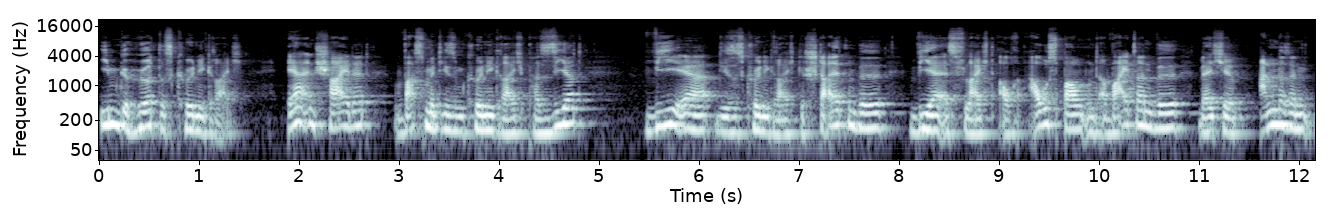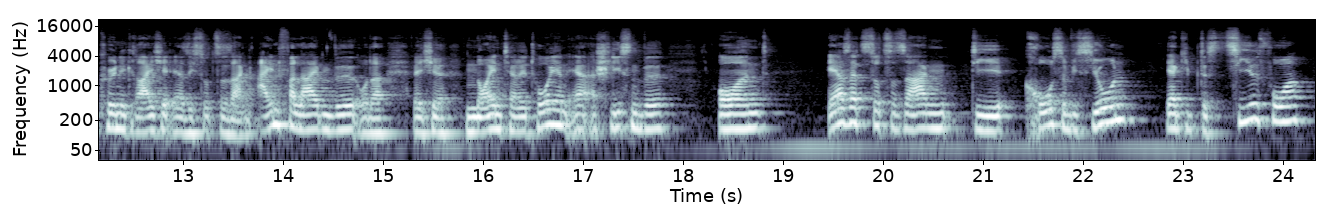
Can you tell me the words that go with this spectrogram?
ihm gehört das Königreich. Er entscheidet, was mit diesem Königreich passiert, wie er dieses Königreich gestalten will, wie er es vielleicht auch ausbauen und erweitern will, welche anderen Königreiche er sich sozusagen einverleiben will oder welche neuen Territorien er erschließen will. Und er setzt sozusagen die große Vision, er gibt das Ziel vor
